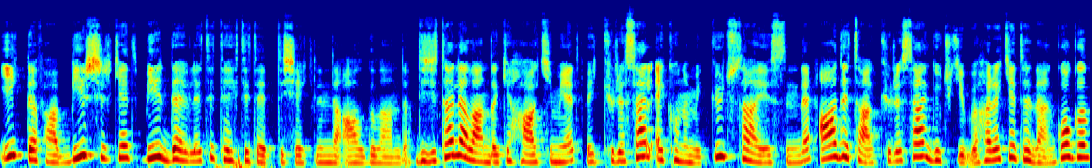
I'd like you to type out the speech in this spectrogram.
ilk defa bir şirket bir devleti tehdit etti şeklinde algılandı. Dijital alandaki hakimiyet ve küresel ekonomik güç sayesinde adeta küresel güç gibi hareket eden Google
